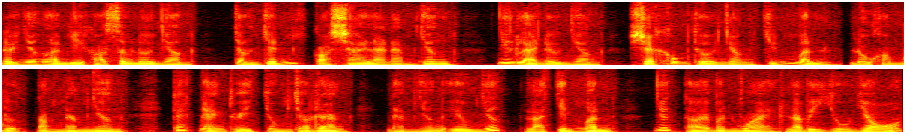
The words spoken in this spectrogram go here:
Nữ nhân làm gì khó xử nữ nhân, chân chính có sai là nam nhân, nhưng là nữ nhân sẽ không thừa nhận chính mình lưu không được tâm nam nhân. Các nàng thủy chung cho rằng nam nhân yêu nhất là chính mình, nhất thời bên ngoài là bị dụ dỗ,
